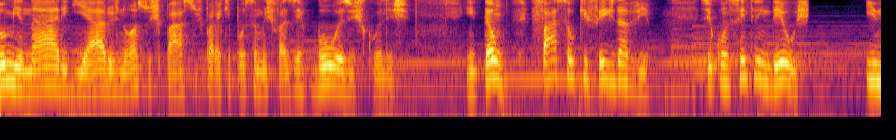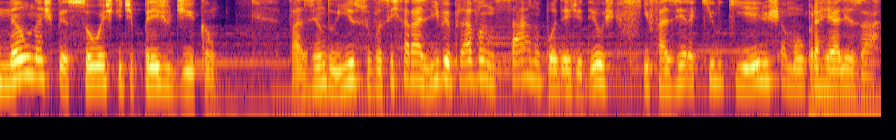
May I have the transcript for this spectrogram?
dominar e guiar os nossos passos para que possamos fazer boas escolhas. Então, faça o que fez Davi. Se concentre em Deus e não nas pessoas que te prejudicam. Fazendo isso, você estará livre para avançar no poder de Deus e fazer aquilo que ele o chamou para realizar.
